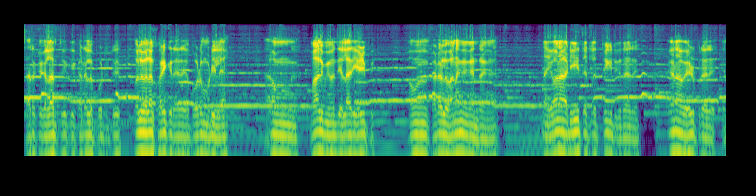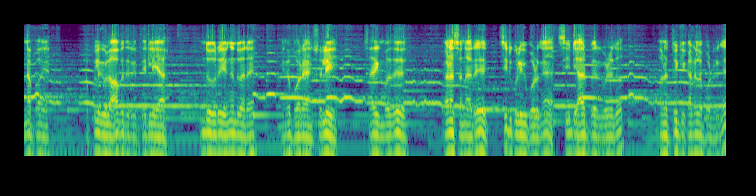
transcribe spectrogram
சரக்குகள்லாம் தூக்கி கடலில் போட்டுட்டு வலுவெல்லாம் குறைக்கிறாரு போட முடியல. அவங்க மாலுமி வந்து எல்லாரையும் எழுப்பி அவங்க கடவுளை வணங்குங்கன்றாங்க. நான் யோனா அடித்தட்டில் தூக்கிட்டு இருக்கிறாரு. யோனாவை எழுப்புறாரு. என்னப்பா கப்பலுக்கு இவ்வளோ ஆபத்து இருக்குது தெரியலையா? இந்த ஊர் எங்கேருந்து வர? எங்கே போகிறேன் சொல்லி விசாரிக்கும் போது யோனா சொன்னார் சீட்டு குலுக்கி போடுங்க. சீட்டு யார் பேருக்கு விழுதோ அவனை தூக்கி கடலில் போட்டுருங்க.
